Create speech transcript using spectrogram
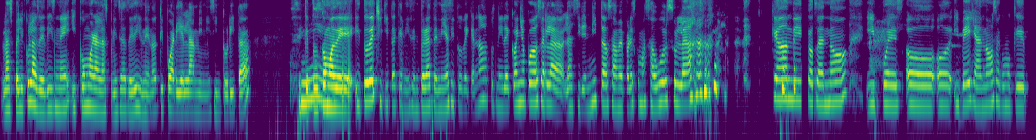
las películas de Disney y cómo eran las princesas de Disney, ¿no? Tipo Ariela, mini cinturita. Sí. Que tú como de, y tú de chiquita que ni cintura tenías y tú de que no, pues ni de coño puedo ser la, la sirenita, o sea, me parezco más a Úrsula. ¿Qué onda? O sea, no. Y pues, o, o, y bella, ¿no? O sea, como que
